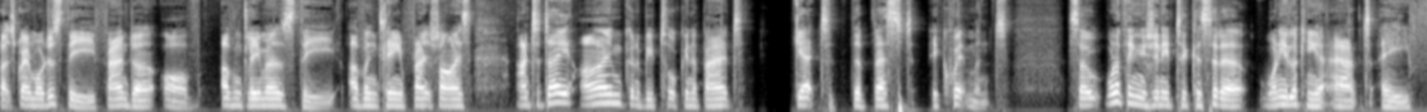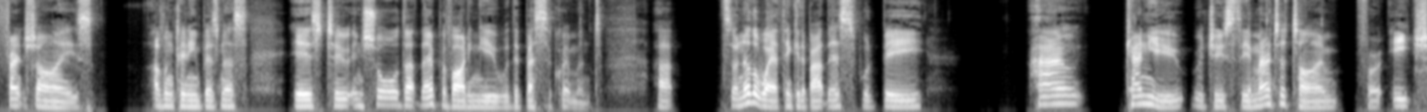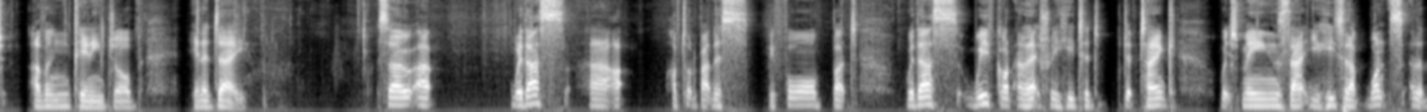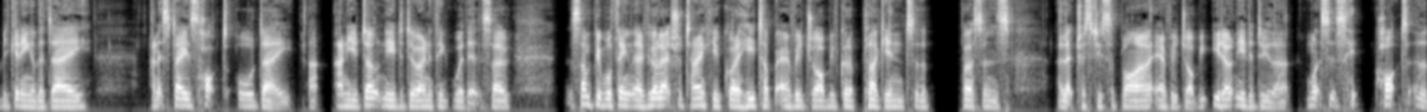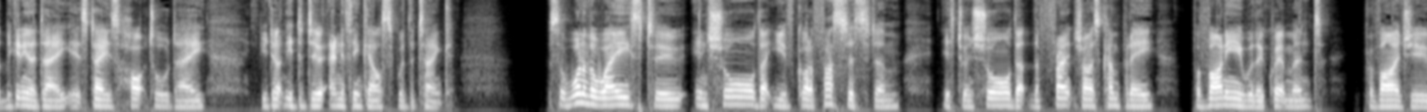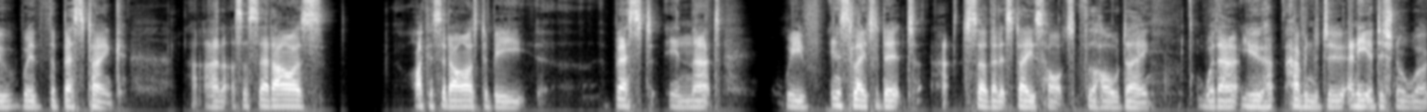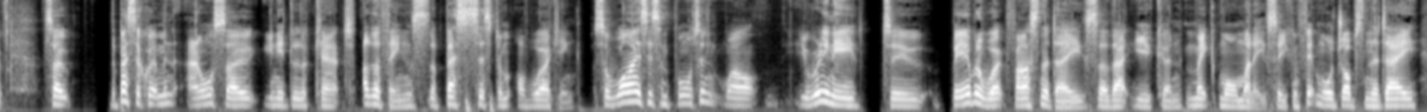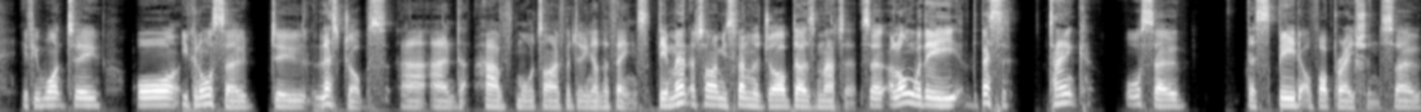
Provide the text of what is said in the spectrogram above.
It's Graham Rogers, the founder of Oven Gleamers, the oven cleaning franchise, and today I'm going to be talking about get the best equipment. So, one of the things you need to consider when you're looking at a franchise oven cleaning business is to ensure that they're providing you with the best equipment. Uh, so, another way of thinking about this would be how can you reduce the amount of time for each oven cleaning job in a day. So uh, with us, uh, I've talked about this before, but with us, we've got an electrically heated dip tank, which means that you heat it up once at the beginning of the day and it stays hot all day uh, and you don't need to do anything with it. So some people think that if you've got an electric tank, you've got to heat up every job, you've got to plug into the person's electricity supply every job. You don't need to do that. Once it's hot at the beginning of the day, it stays hot all day. You don't need to do anything else with the tank. So one of the ways to ensure that you've got a fast system is to ensure that the franchise company providing you with equipment provides you with the best tank. And as I said, ours, I consider ours to be best in that we've insulated it so that it stays hot for the whole day without you having to do any additional work. So the best equipment, and also you need to look at other things, the best system of working. So, why is this important? Well, you really need to be able to work fast in the day so that you can make more money. So, you can fit more jobs in the day if you want to, or you can also do less jobs uh, and have more time for doing other things. The amount of time you spend on a job does matter. So, along with the, the best tank, also the speed of operation. So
